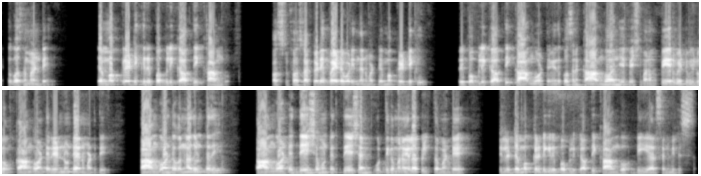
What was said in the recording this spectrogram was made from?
ఎందుకోసం అంటే Democratic Republic of the Congo first first అక్కడే బయటపడింది అనమాట Democratic Republic of the Congo అంటాం. ఎందుకోసం కాంగో అని చెప్పేసి మనం పేరు పెట్టి విలువం. కాంగో అంటే రెండు ఉంటాయి అనమాట ఇది కాంగో అంటే ఒక నది ఉంటుంది. కాంగో అంటే దేశం ఉంటుంది. దేశాన్ని పూర్తిగా మనం ఎలా పిలుస్తామంటే వీళ్ళు Democratic Republic of the Congo DRC అని పిలుస్తారు.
